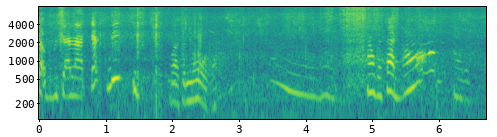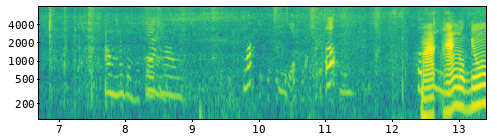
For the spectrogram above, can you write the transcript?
จ้ากุศลาจักดิว่าฉันโง่เหรอเอากระสันอ๋อเอามันจะมาโกงเอาวะเออหมากหางนกยุง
